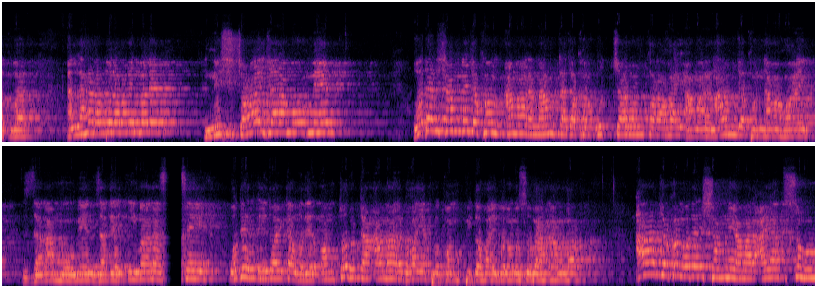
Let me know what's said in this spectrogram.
আকবার আল্লাহ রাব্বুল আলামিন বলেন, নিশ্চয় যারা মুমিন, ওদের সামনে যখন আমার নামটা যখন উচ্চারণ করা হয়, আমার নাম যখন নেওয়া হয়, যারা মুমিন, যাদের ঈমান আছে ওদের হৃদয়টা, ওদের অন্তরটা আমার ভয়ে প্রকম্পিত হয় বলুন সুবহানাল্লাহ। আর যখন ওদের সামনে আমার আয়াত সমূহ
